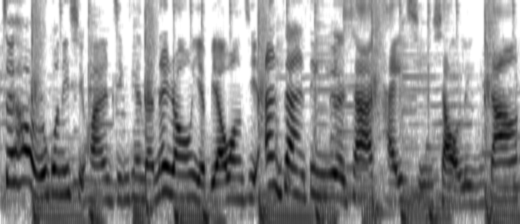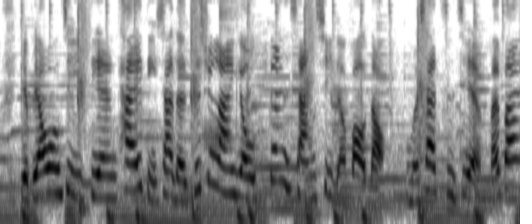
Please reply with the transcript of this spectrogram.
最后，如果你喜欢今天的内容，也不要忘记按赞、订阅加开启小铃铛，也不要忘记点开底下的资讯栏，有更详细的报道，我们下次见，拜拜。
